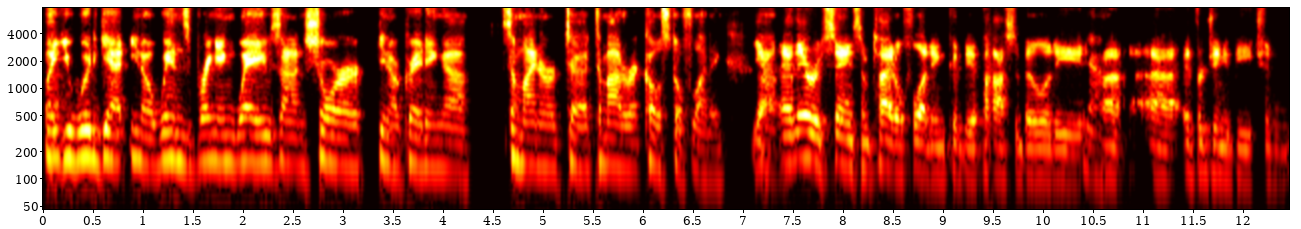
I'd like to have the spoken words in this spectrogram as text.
but you would get, you know, winds bringing waves on shore, you know, creating, uh, some minor to, to moderate coastal flooding. Yeah, uh, and they were saying some tidal flooding could be a possibility yeah. uh, uh, at Virginia Beach and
